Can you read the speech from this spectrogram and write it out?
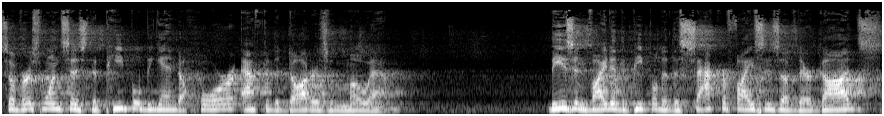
So, verse 1 says, The people began to whore after the daughters of Moab. These invited the people to the sacrifices of their gods,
